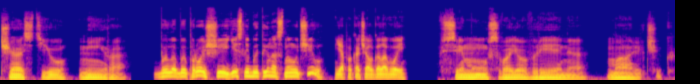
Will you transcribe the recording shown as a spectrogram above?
частью мира. «Было бы проще, если бы ты нас научил», – я покачал головой. «Всему свое время, мальчик».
